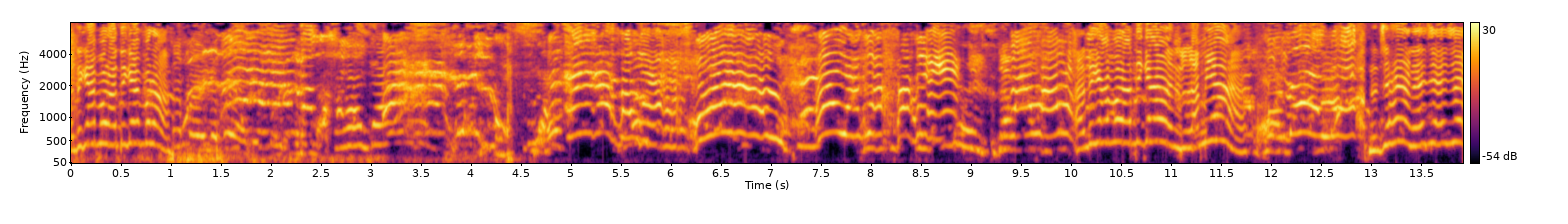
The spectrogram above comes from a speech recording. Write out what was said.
ওদিকে পড়ো ওদিকে পড়ো ওদিকে পড়ো ওদিকে লামিয়া। নুরজাহান এই যে এই যে।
